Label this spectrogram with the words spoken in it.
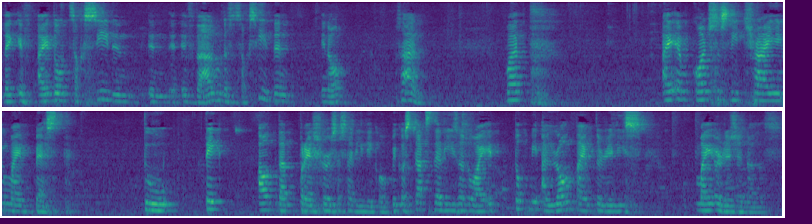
Like, if I don't succeed in, in, if the album doesn't succeed, then, you know, saan? But, I am consciously trying my best to take out that pressure sa sarili ko because that's the reason why it took me a long time to release my originals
